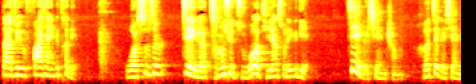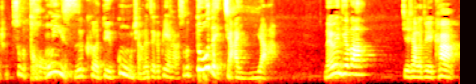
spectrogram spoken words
大家注意发现一个特点，我是不是这个程序主要体现出了一个点？这个线程和这个线程是不是同一时刻对共享的这个变量是不是都得加一呀？没问题吧？接下来注意看，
